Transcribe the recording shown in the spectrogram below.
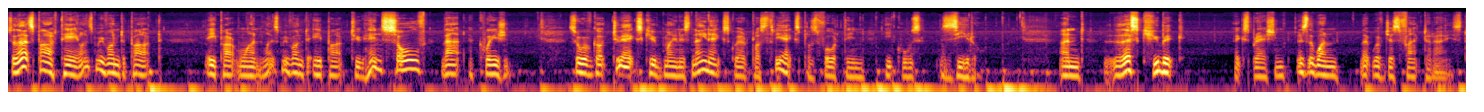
So that's part A. Let's move on to part A part 1. Let's move on to A part 2. Hence solve that equation. So we've got 2x cubed minus 9x squared plus 3x plus 14 equals 0. And this cubic expression is the one that we've just factorized.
